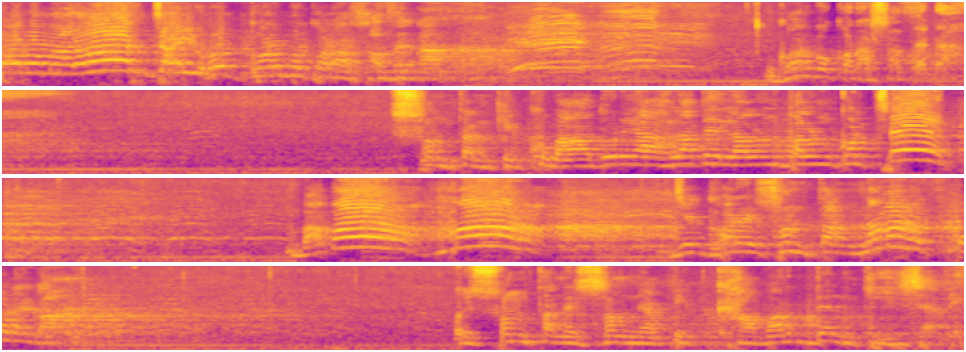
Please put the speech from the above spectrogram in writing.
বাবা মার আর যাই হোক, গর্ব করা সাজে না। গর্ব করা সাজে না। সন্তানকে খুব আদরে আহ্লাদে লালন পালন করছে। বাবা, মা, যে ঘরে সন্তান নামাজ পড়ে না, ওই সন্তানের সামনে আপনি খাবার দেন কি হিসাবে?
